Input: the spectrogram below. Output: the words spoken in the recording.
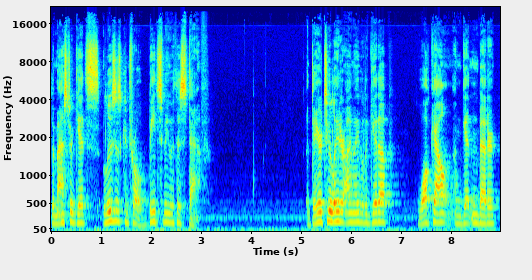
the master gets loses control, beats me with his staff. A day or two later, I'm able to get up, walk out, I'm getting better.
